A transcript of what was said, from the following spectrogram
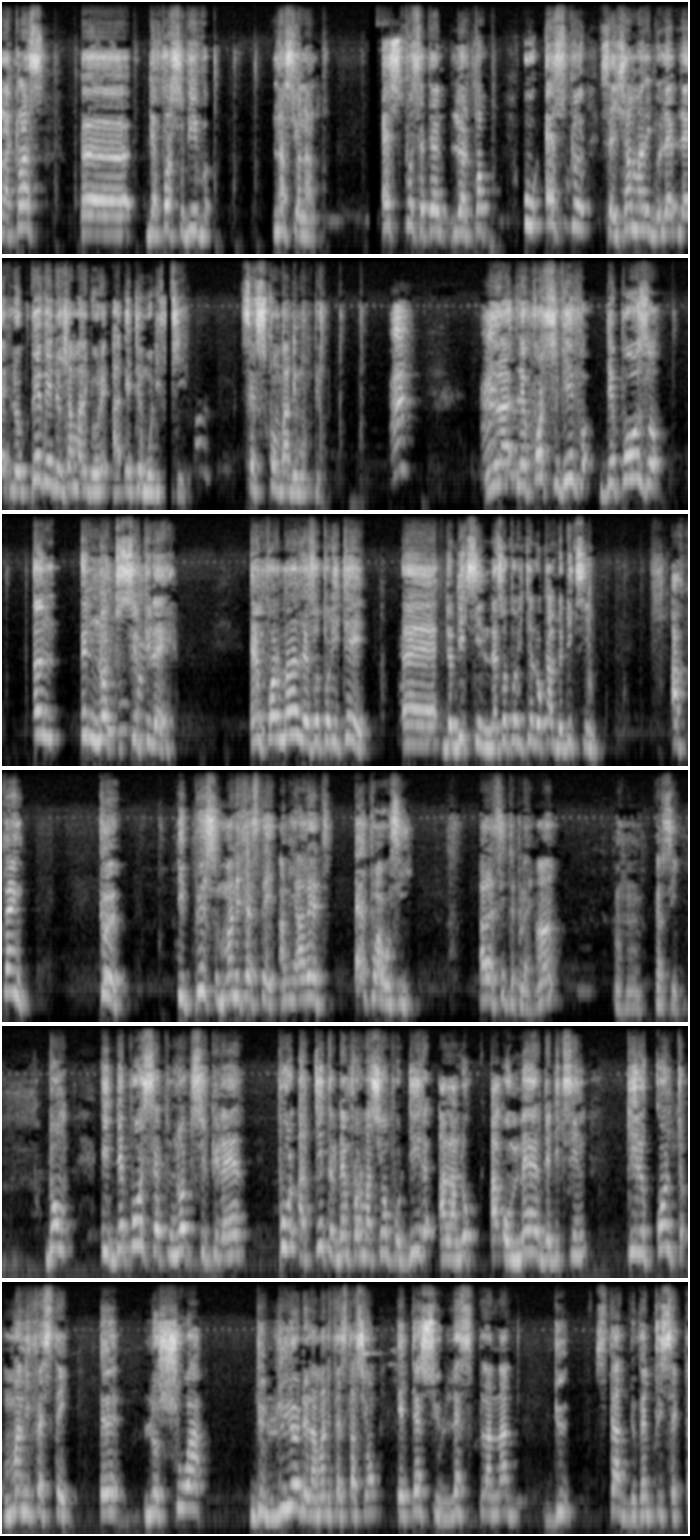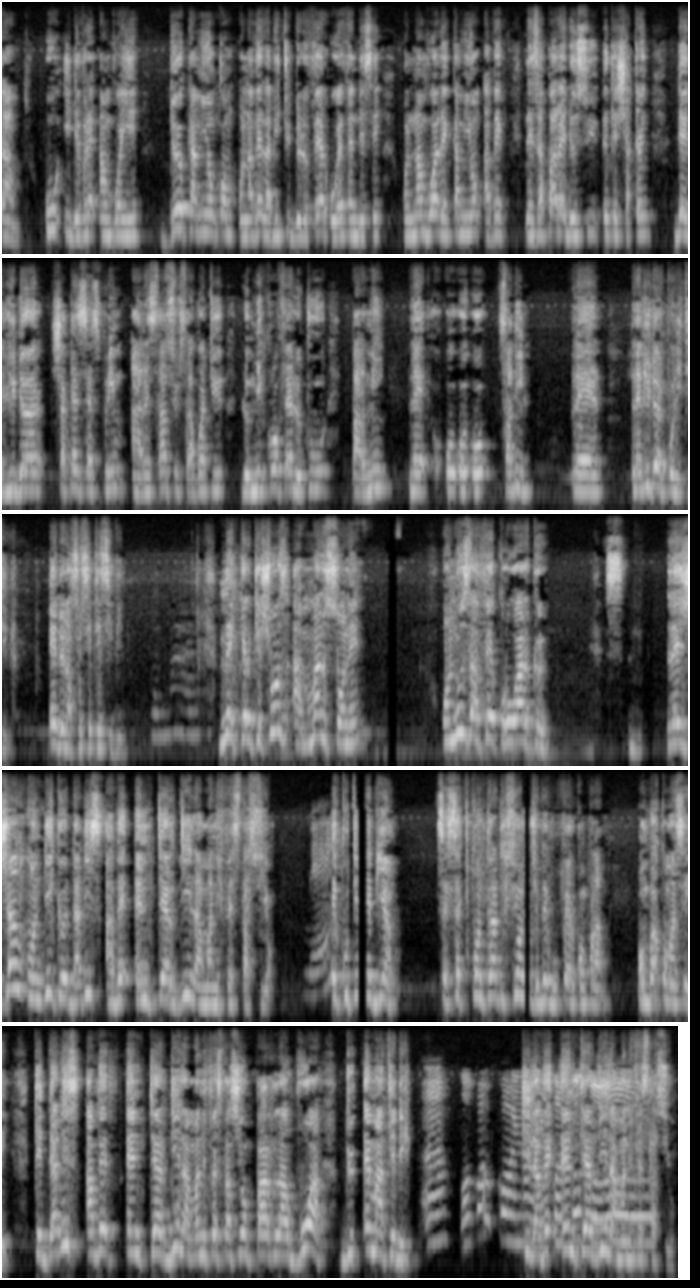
la classe euh, des forces vives nationales? Est-ce que c'était leur top ou est-ce que Jean-Marie, le PV de Jean-Marie Doré a été modifié? C'est ce qu'on va démontrer. Les forces vives déposent un, une note circulaire informant les autorités euh, de Dixon, les autorités locales de Dixon, afin qu'ils puissent manifester. Ami, arrête. Et toi aussi. Arrête, s'il te plaît. Hein? -huh, merci. Donc, ils déposent cette note circulaire pour, à titre d'information pour dire à la, au maire de Dixon qu'il compte manifester. Et le choix du lieu de la manifestation était sur l'esplanade du stade du 28 septembre, où il devrait envoyer deux camions comme on avait l'habitude de le faire au FNDC. On envoie les camions avec les appareils dessus et que chacun des leaders, chacun s'exprime en restant sur sa voiture. Le micro fait le tour parmi les, les leaders politiques et de la société civile. Mais quelque chose a mal sonné. On nous a fait croire que les gens ont dit que Dadis avait interdit la manifestation. Écoutez bien, c'est cette contradiction que je vais vous faire comprendre. on va commencer, que Dadis avait interdit la manifestation par la voix du MATD, qu'il avait interdit la manifestation.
